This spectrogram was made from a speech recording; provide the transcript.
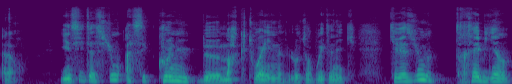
Alors, il y a une citation assez connue de Mark Twain, l'auteur britannique, qui résume très bien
